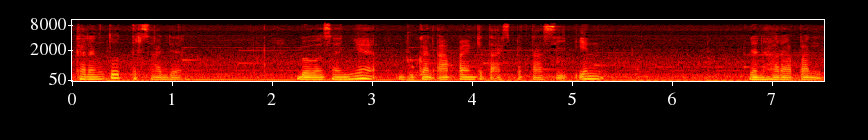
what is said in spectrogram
kadang tuh tersadar bahwasannya bukan apa yang kita ekspektasiin dan harapan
